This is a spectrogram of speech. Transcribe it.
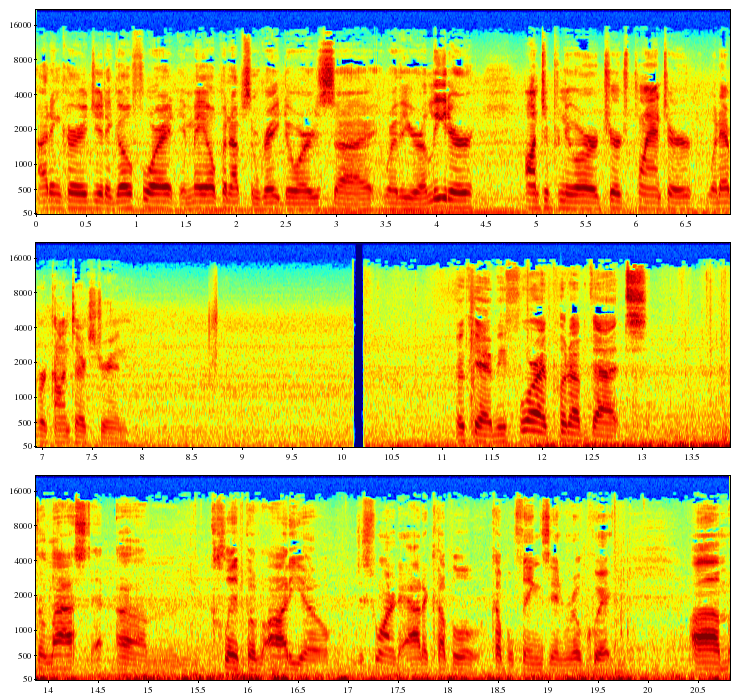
I'd encourage you to go for it. It may open up some great doors, uh, whether you're a leader, entrepreneur, church planter, whatever context you're in. Okay, before I put up that the last um, clip of audio, just wanted to add a couple couple things in real quick. Um,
